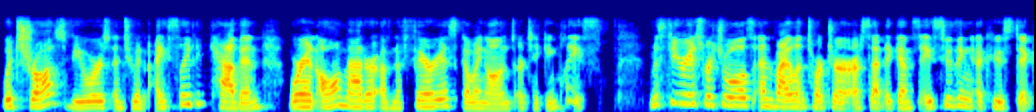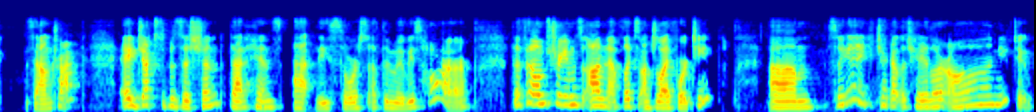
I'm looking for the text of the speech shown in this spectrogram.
which draws viewers into an isolated cabin wherein all matter of nefarious going ons are taking place. Mysterious rituals and violent torture are set against a soothing acoustic soundtrack, a juxtaposition that hints at the source of the movie's horror. The film streams on Netflix on July 14th. Um, so, yeah, you can check out the trailer on YouTube.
